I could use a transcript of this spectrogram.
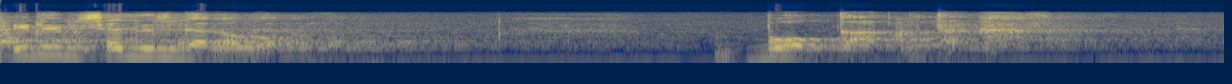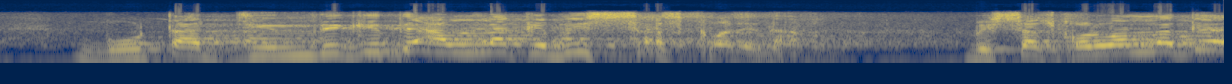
ফিল্ম সেদিন দেখাবো। বোকা কথা। গোটা জিন্দিগিতে আল্লাহকে বিশ্বাস করে না। বিশ্বাস করো আল্লাহকে?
